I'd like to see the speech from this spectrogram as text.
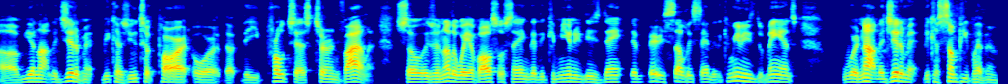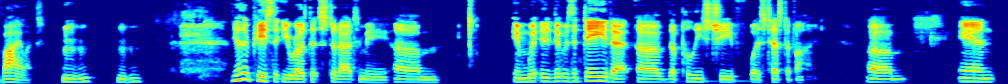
uh, you're not legitimate because you took part or the, the protest turned violent. So it's another way of also saying that the community's they're very subtly saying that the community's demands were not legitimate because some people have been violent. Mm-hmm. Mm-hmm. The other piece that you wrote that stood out to me, um, in it was a day that uh, the police chief was testifying, um, and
